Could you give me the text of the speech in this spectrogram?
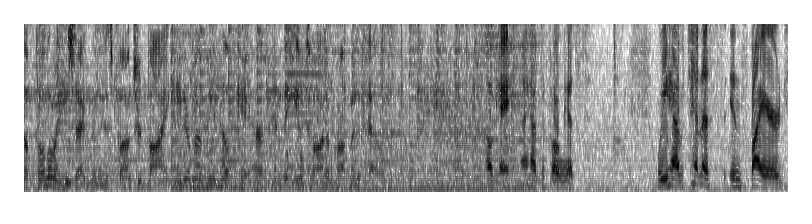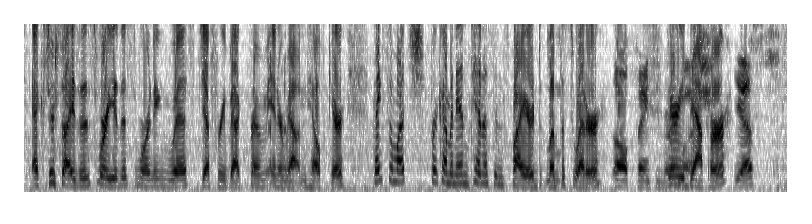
The following segment is sponsored by Intermountain Healthcare and the Utah Department of Health. Okay, I have to focus. We have tennis inspired exercises for you this morning with Jeffrey Beck from Intermountain Healthcare. Thanks so much for coming in, tennis inspired. Love the sweater. Oh, thank you very, Very much. dapper. Yes.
